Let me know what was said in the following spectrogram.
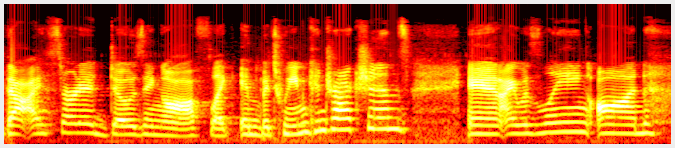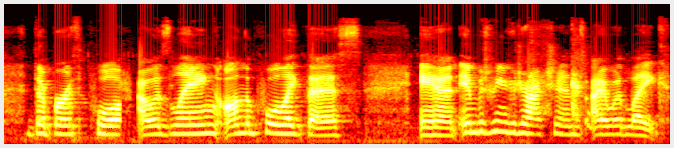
that I started dozing off like in between contractions and I was laying on the birth pool. I was laying on the pool like this and in between contractions I would like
